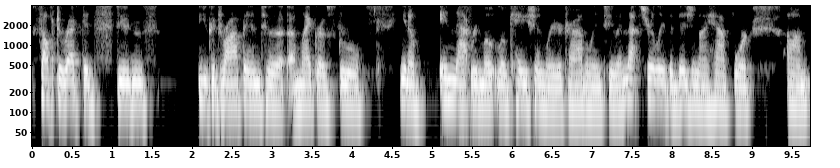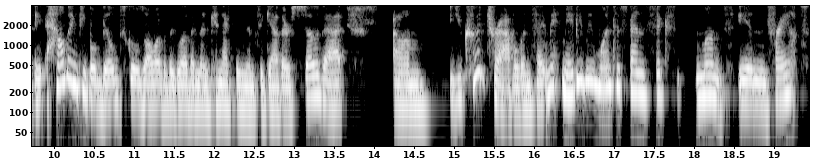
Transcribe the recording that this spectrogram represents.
self-directed students you could drop into a, a, micro school you know in that remote location where you're traveling to and that's really the vision i have for um, helping people build schools all over the globe and then connecting them together so that um, you could travel and say maybe we want to spend six months in france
